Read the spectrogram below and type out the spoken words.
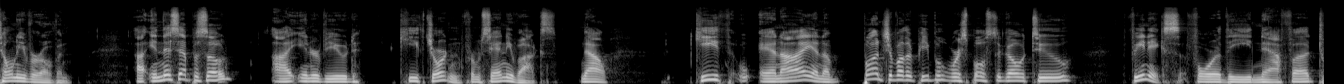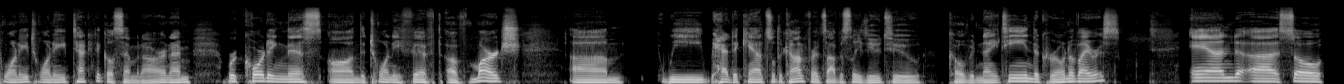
Tony Verhoeven. Uh, in this episode, I interviewed Keith Jordan from Sanuvox. Now, Keith and I and a bunch of other people were supposed to go to Phoenix for the NAFA 2020 technical seminar, and I'm recording this on the 25th of March. Um, we had to cancel the conference, obviously, due to COVID 19, the coronavirus. And uh, so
